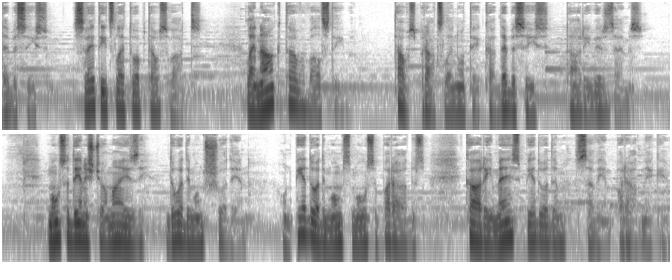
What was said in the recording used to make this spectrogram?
debesīs, svētīts lai top tavs vārds, lai nāk tava valstība, tavs prāts, lai notiek kā debesīs, tā arī virs zemes. Mūsu dienascho maizi dodi mums šodien, un piedodi mums mūsu parādus, kā arī mēs piedodam saviem parādniekiem.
